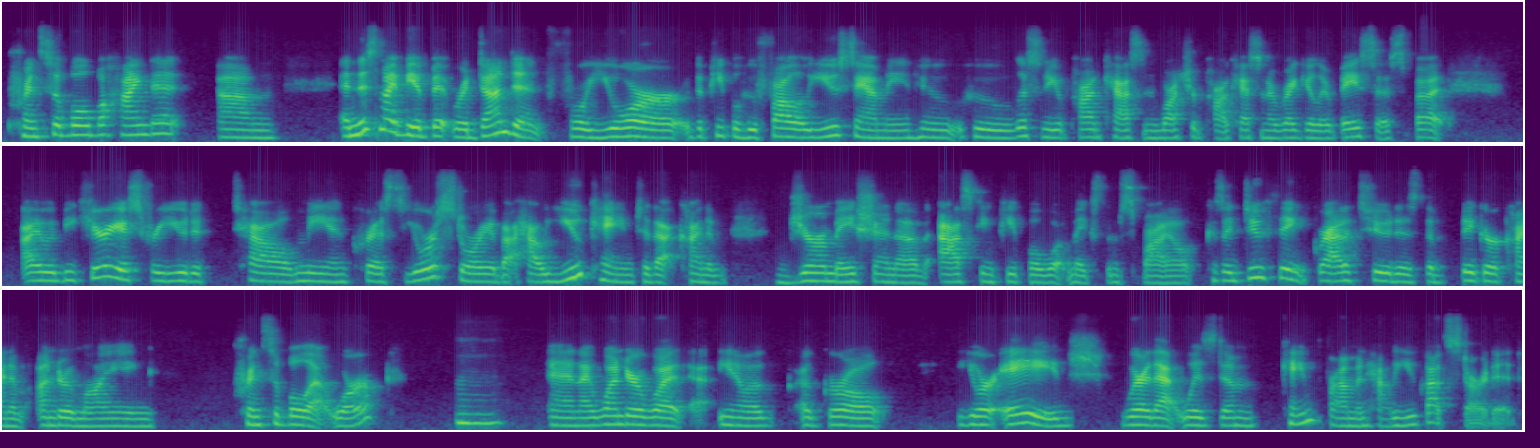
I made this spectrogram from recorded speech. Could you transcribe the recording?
principle behind it. Um, and this might be a bit redundant for your the people who follow you, Sammy, and who who listen to your podcast and watch your podcast on a regular basis. But I would be curious for you to tell me and Chris your story about how you came to that kind of germination of asking people what makes them smile. Because I do think gratitude is the bigger kind of underlying principle at work. Mm-hmm. And I wonder what, you know, a, a girl your age, where that wisdom came from and how you got started.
